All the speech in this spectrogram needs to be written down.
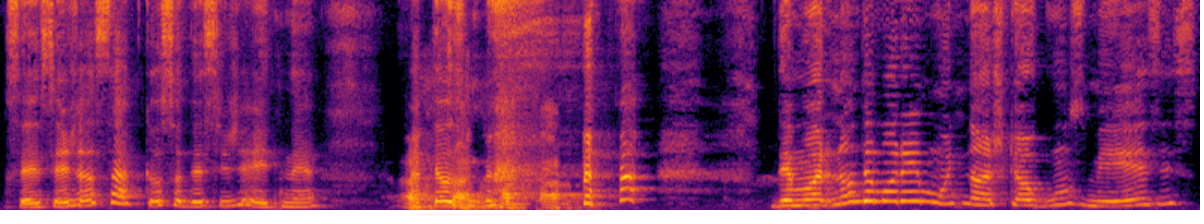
você, você já sabe que eu sou desse jeito, né? Até os... Demore... Não demorei muito, não, acho que alguns meses.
